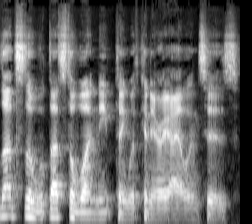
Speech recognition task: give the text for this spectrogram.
that's the that's the one neat thing with Canary Islands is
